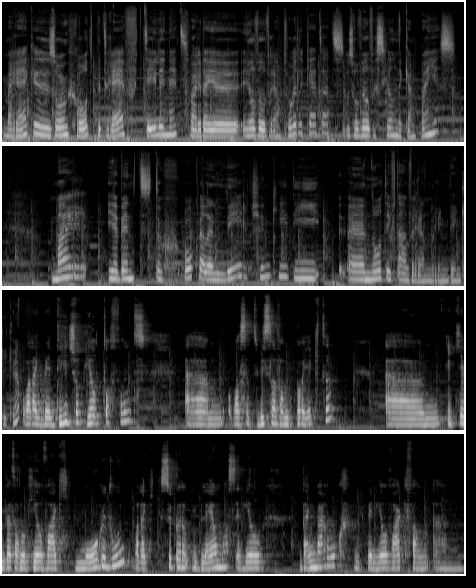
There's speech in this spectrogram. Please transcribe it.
Marijke, zo'n groot bedrijf, Telenet, waar dat je heel veel verantwoordelijkheid had, zoveel verschillende campagnes. Maar je bent toch ook wel een leerjunkie die uh, nood heeft aan verandering, denk ik. Hè? Wat ik bij die job heel tof vond, um, was het wisselen van projecten. Um, ik heb dat dan ook heel vaak mogen doen, wat ik super blij om was en heel dankbaar ook. Ik ben heel vaak van, um,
